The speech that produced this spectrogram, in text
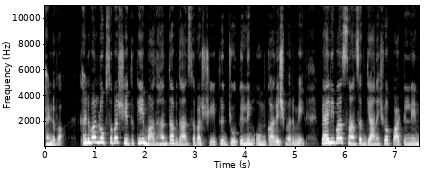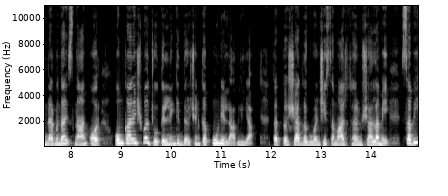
खंडवा खंडवा लोकसभा क्षेत्र के माधानता विधानसभा क्षेत्र ज्योतिर्लिंग ओमकारेश्वर में पहली बार सांसद ज्ञानेश्वर पाटिल ने नर्मदा स्नान और ओमकारेश्वर ज्योतिर्लिंग के दर्शन कर पुण्य लाभ लिया। तत्पश्चात रघुवंशी समाज धर्मशाला में सभी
